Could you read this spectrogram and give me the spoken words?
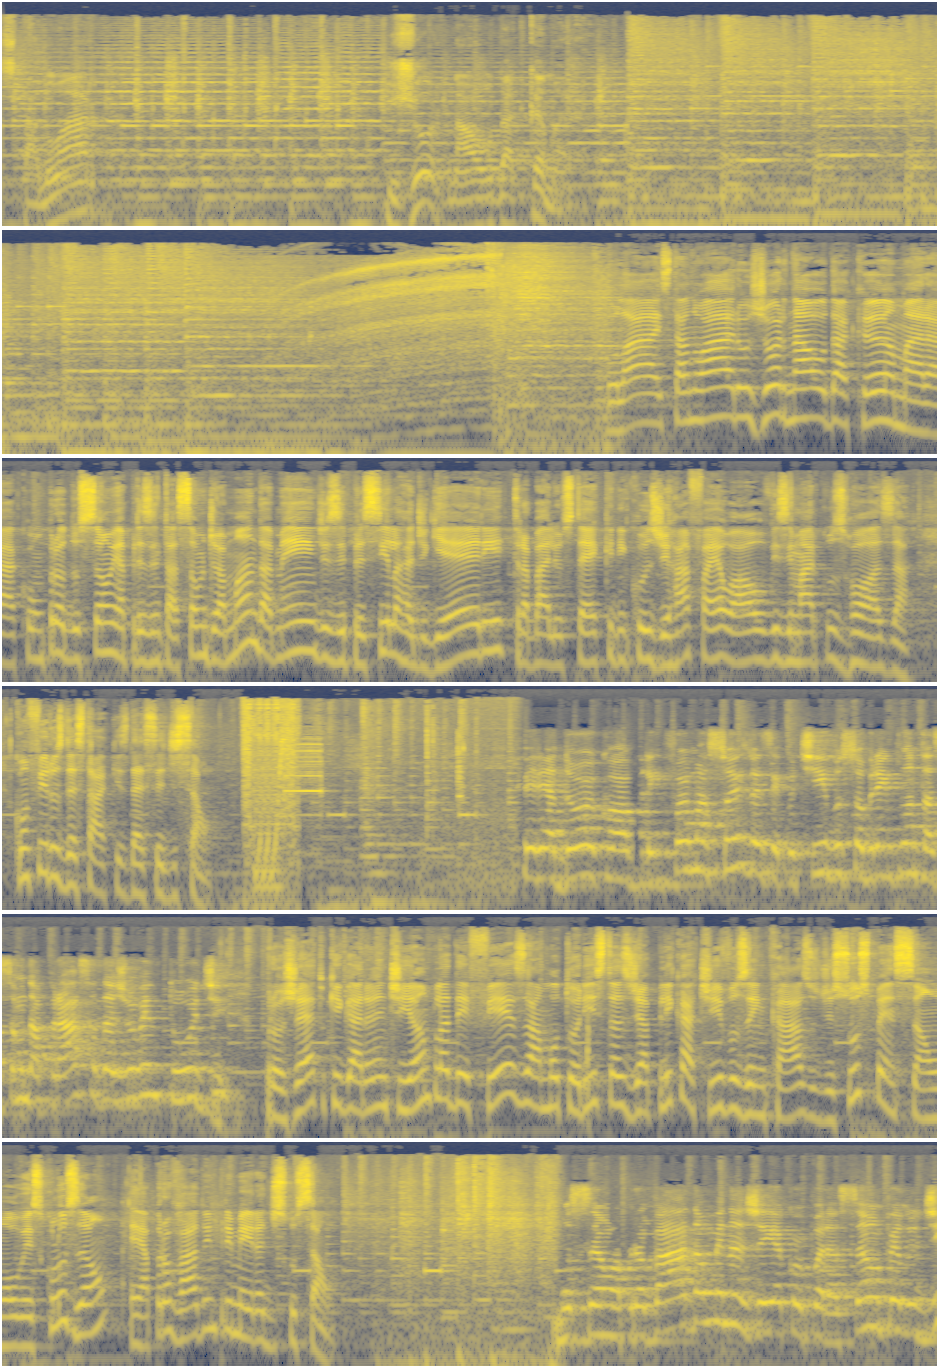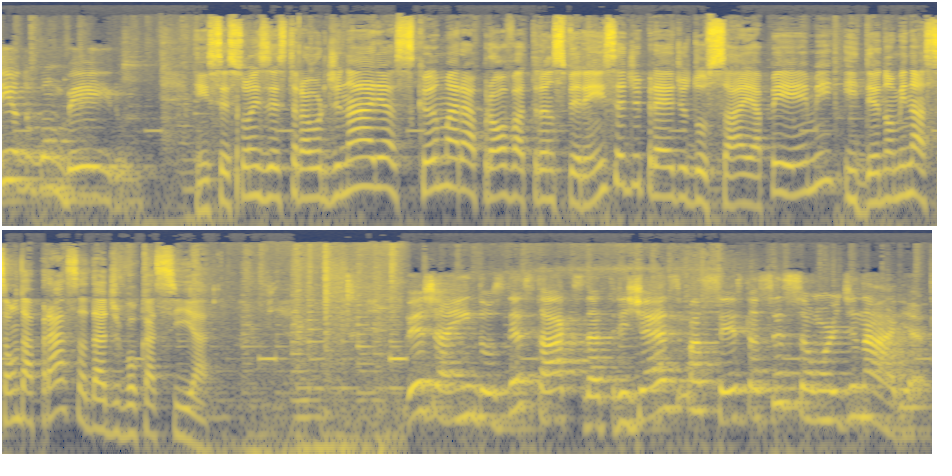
Está no ar. Jornal da Câmara. Olá, está no ar o Jornal da Câmara, com produção e apresentação de Amanda Mendes e Priscila Radiguieri, trabalhos técnicos de Rafael Alves e Marcos Rosa. Confira os destaques dessa edição. Vereador cobra informações do Executivo sobre a implantação da Praça da Juventude. Projeto que garante ampla defesa a motoristas de aplicativos em caso de suspensão ou exclusão é aprovado em primeira discussão. Moção aprovada homenageia a corporação pelo Dia do Bombeiro. Em sessões extraordinárias, Câmara aprova a transferência de prédio do SAI APM e denominação da Praça da Advocacia. Veja ainda os destaques da 36ª sessão ordinária.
